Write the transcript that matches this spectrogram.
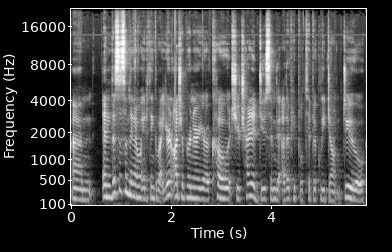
Um, and this is something I want you to think about. You're an entrepreneur, you're a coach, you're trying to do something that other people typically don't do.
